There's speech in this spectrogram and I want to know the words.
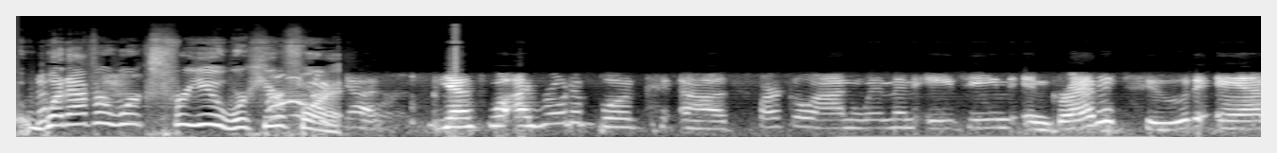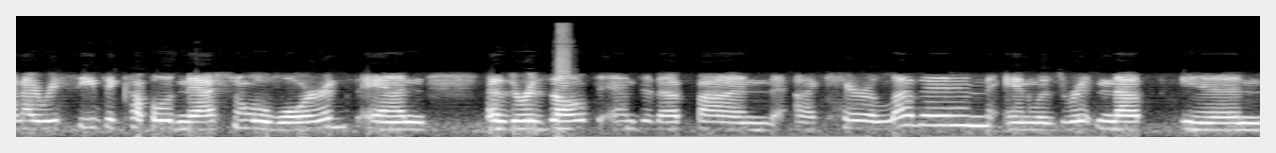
whatever works for you. We're here for it. Yes. Yes. Well, I wrote a book, uh, Sparkle on Women Aging in Gratitude, and I received a couple of national awards, and as a result, ended up on uh, KARE 11 and was written up in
